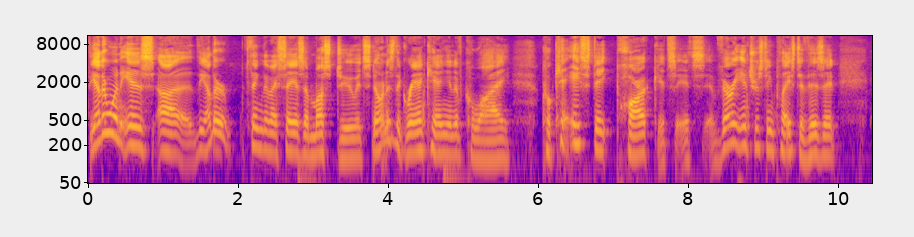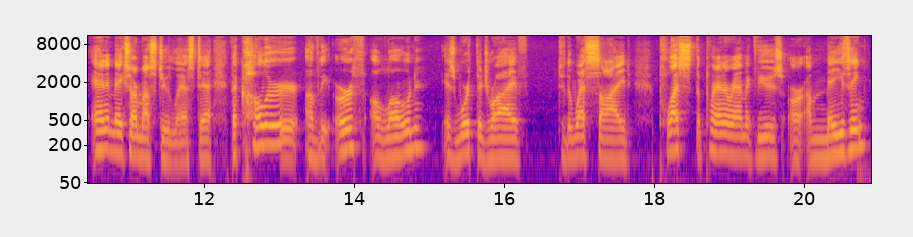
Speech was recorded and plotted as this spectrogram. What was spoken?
The other one is uh, the other thing that I say is a must do. It's known as the Grand Canyon of Kauai, Kokee State Park. It's it's a very interesting place to visit, and it makes our must do list. Uh, the color of the earth alone is worth the drive to the west side. Plus, the panoramic views are amazing.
